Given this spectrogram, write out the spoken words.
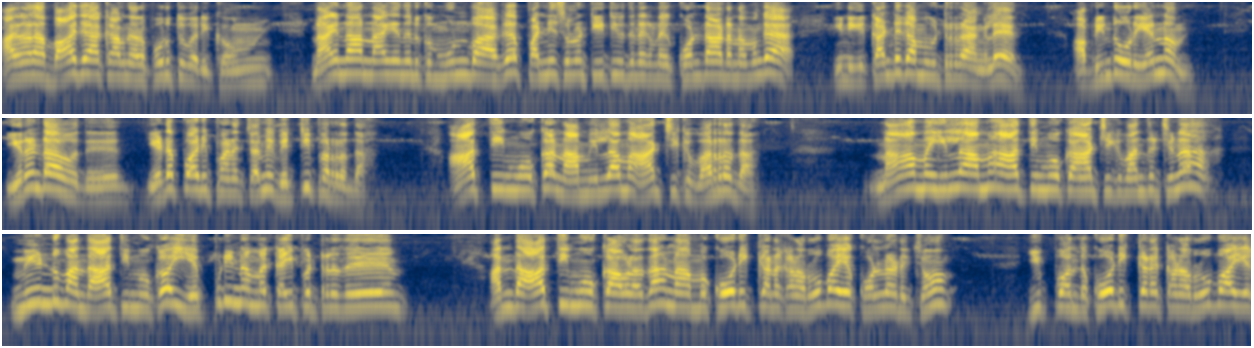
அதனால் பாஜகவினரை பொறுத்த வரைக்கும் நயனார் நாகேந்திரனுக்கு முன்பாக பன்னீர்செல்வம் டிடிவி தினகரனை கொண்டாடினவங்க இன்றைக்கி கண்டுக்காமல் விட்டுறாங்களே அப்படின்ற ஒரு எண்ணம். இரண்டாவது எடப்பாடி பழனிசாமி வெற்றி பெறதா அதிமுக நாம் இல்லாமல் ஆட்சிக்கு வர்றதா? நாம் இல்லாமல் அதிமுக ஆட்சிக்கு வந்துச்சுன்னா மீண்டும் அந்த அதிமுக எப்படி நம்ம கைப்பற்றுறது? அந்த அதிமுகவில் தான் நாம் கோடிக்கணக்கான ரூபாயை கொள்ளடித்தோம் இப்போ அந்த கோடிக்கணக்கான ரூபாயை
